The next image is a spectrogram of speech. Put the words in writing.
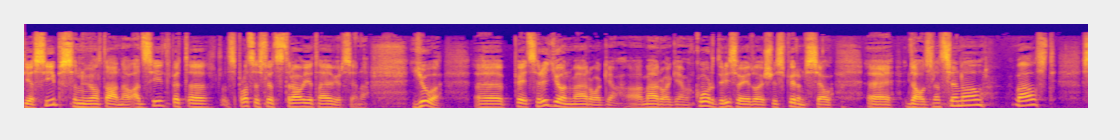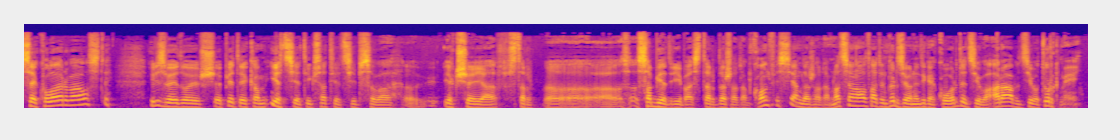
tiesības, un vēl tā nav atzīta, bet uh, tas process ļoti strauji iet tajā virzienā. Jo pēc reģionu mērogiem, mērogiem kurdi ir izveidojuši vispirms jau daudz nacionālu valsti, sekulāru valsti, ir izveidojuši pietiekami iecietīgas attiecības savā iekšējā starp, sabiedrībā, starp dažādām konfesijām, dažādām nacionālitātēm. Tur dzīvo ne tikai kurdi, dzīvo arābi, dzīvo turkmēņi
